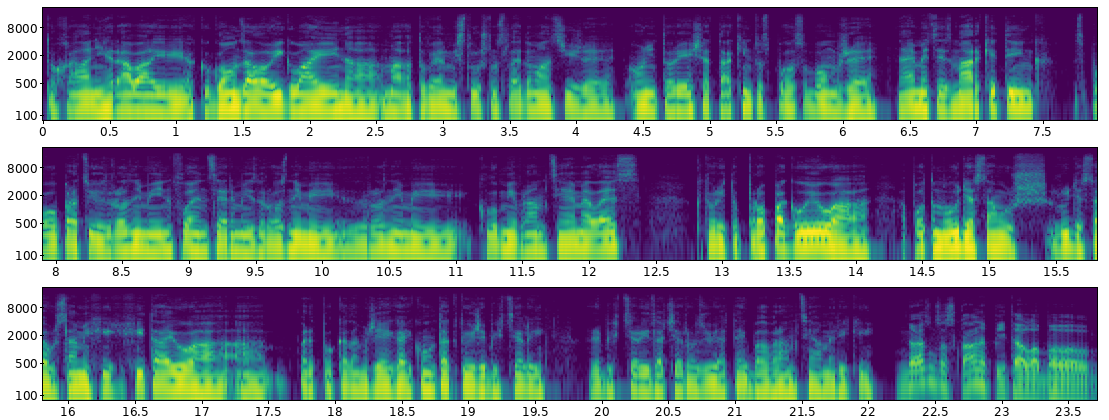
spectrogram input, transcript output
to chalani hrávali ako Gonzalo Higuain a má to veľmi slušnú sledovanosť, čiže oni to riešia takýmto spôsobom, že najmä cez marketing spolupracujú s rôznymi influencermi, s rôznymi, s rôznymi klubmi v rámci MLS ktorí to propagujú a, a potom ľudia sa už, ľudia sa už sami chytajú a, a predpokladám, že ich aj kontaktujú, že by chceli, že by chceli začať rozvíjať tekbal v rámci Ameriky. No ja som sa skválne pýtal, lebo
